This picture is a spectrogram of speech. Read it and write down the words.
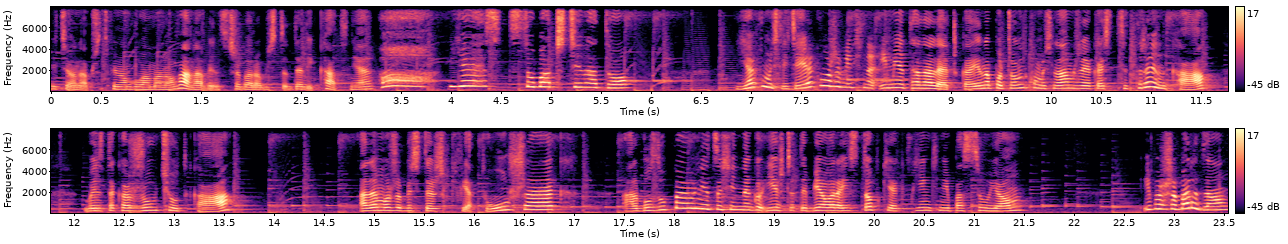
Wiecie, ona przed chwilą była malowana, więc trzeba robić to delikatnie. O, jest! Zobaczcie na to! Jak myślicie, jak może mieć na imię ta laleczka? Ja na początku myślałam, że jakaś cytrynka, bo jest taka żółciutka, ale może być też kwiatuszek, albo zupełnie coś innego. I jeszcze te białe rajstopki, jak pięknie pasują. I proszę bardzo,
